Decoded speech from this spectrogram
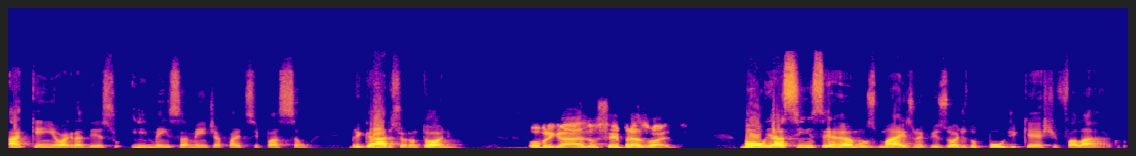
a quem eu agradeço imensamente a participação. Obrigado, senhor Antônio. Obrigado, sempre às ordens. Bom, e assim encerramos mais um episódio do podcast Fala Agro.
